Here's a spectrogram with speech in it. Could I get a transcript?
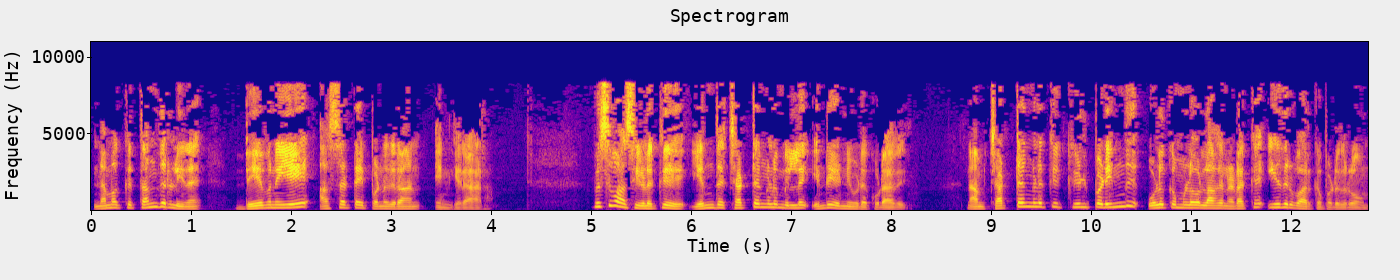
நமக்கு தந்தருளின தேவனையே அசட்டை பண்ணுகிறான் என்கிறார். விசுவாசிகளுக்கு எந்த சட்டங்களும் இல்லை என்று எண்ணிவிடக்கூடாது. நாம் சட்டங்களுக்கு கீழ்ப்படிந்து ஒழுக்கமுள்ளவர்களாக நடக்க எதிர்பார்க்கப்படுகிறோம்.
